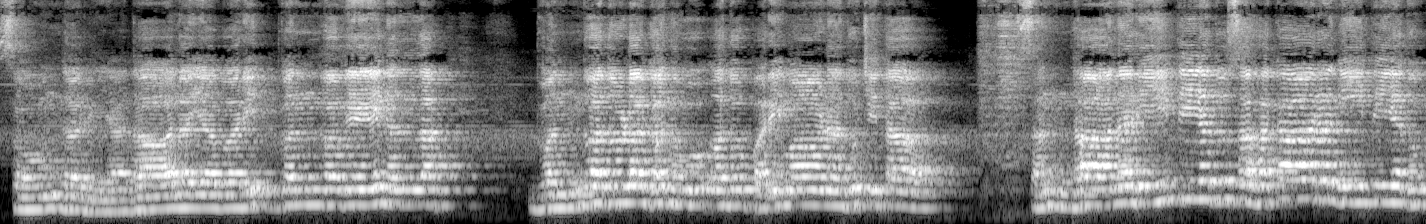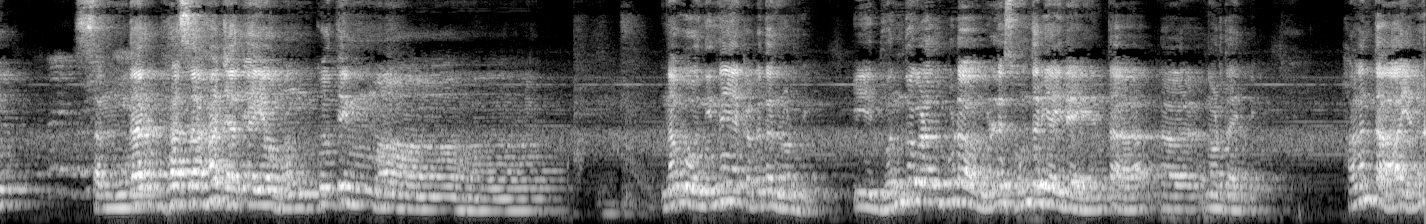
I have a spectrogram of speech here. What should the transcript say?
ಸೌಂದರ್ಯದಾಲಯ ಬರಿ ದ್ವಂದ್ವವೇನಲ್ಲ ದ್ವಂದ್ವದೊಳಗನುವು ಅದು ಪರಿಮಾಣದುಚಿತ ಸಂಧಾನ ರೀತಿಯದು ಸಹಕಾರ ನೀತಿಯದು. ಸಂದರ್ಭ ಸಹಜತೆಯು ಮಂಕುತಿಮ್ಮ. ನಾವು ನಿನ್ನೆಯ ಕಗದಲ್ಲಿ ನೋಡಿದ್ವಿ. ಈ ದ್ವಂದ್ವಗಳಲ್ಲೂ ಕೂಡ ಒಳ್ಳೆ ಸೌಂದರ್ಯ ಇದೆ ಅಂತ ನೋಡ್ತಾ ಇದ್ವಿ. ಹಾಗಂತ ಎಲ್ಲ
